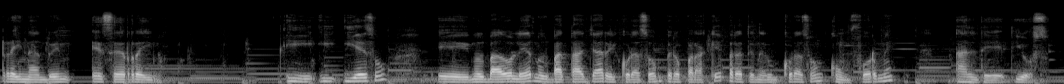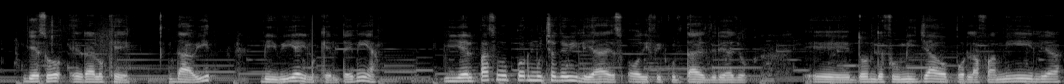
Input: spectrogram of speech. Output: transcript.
reinando en ese reino. Y, eso eh, nos va a doler, nos va a tallar el corazón, pero ¿para qué? Para tener un corazón conforme al de Dios. Y eso era lo que David vivía y lo que él tenía. Y él pasó por muchas debilidades o dificultades, diría yo eh, donde fue humillado por la familia,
